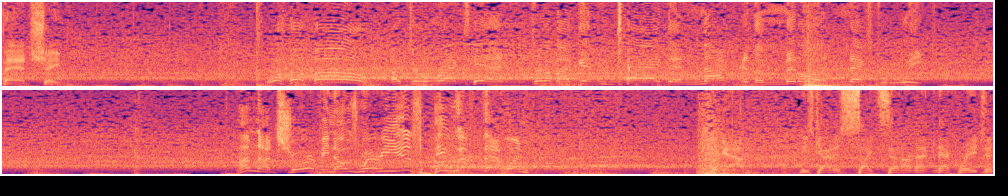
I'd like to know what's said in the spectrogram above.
bad shape. Whoa! A direct hit. Talk about getting tagged and knocked in the middle of next week. I'm not sure if he knows where he is. He whiffed that one. Look out. He's got his sights set on that neck region.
